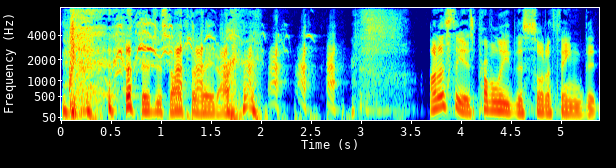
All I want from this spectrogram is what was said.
they're just off the radar. Honestly, it's probably the sort of thing that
